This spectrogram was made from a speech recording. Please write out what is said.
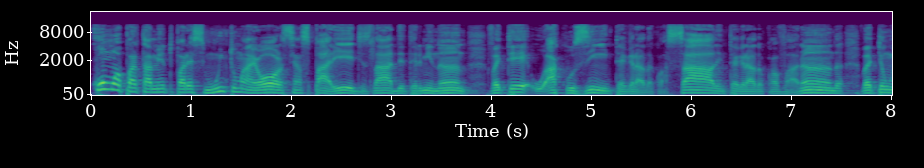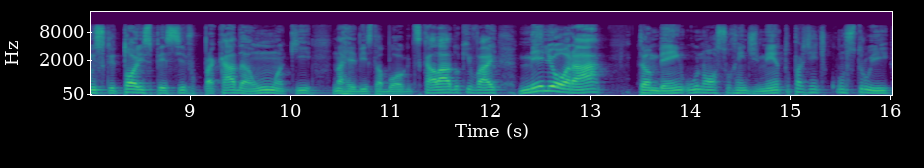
como o apartamento parece muito maior, sem as paredes lá determinando. Vai ter a cozinha integrada com a sala, integrada com a varanda, vai ter um escritório específico para cada um aqui na revista Blog de Escalado que vai melhorar também o nosso rendimento para a gente construir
